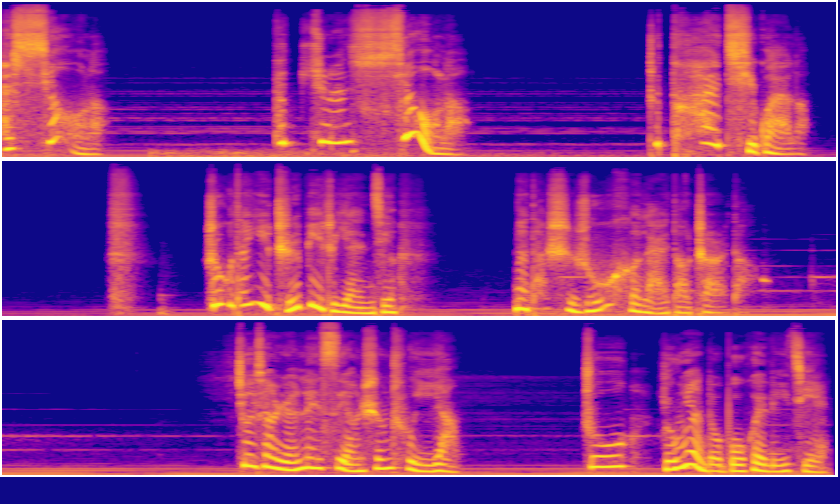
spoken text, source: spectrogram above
他笑了，他居然笑了，这太奇怪了。如果他一直闭着眼睛，那他是如何来到这儿的？就像人类饲养牲畜一样，猪永远都不会理解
